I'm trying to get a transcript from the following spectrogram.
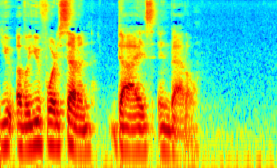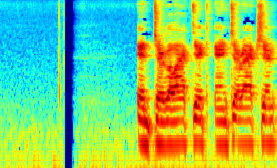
U- of a U 47, dies in battle. Intergalactic interaction.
